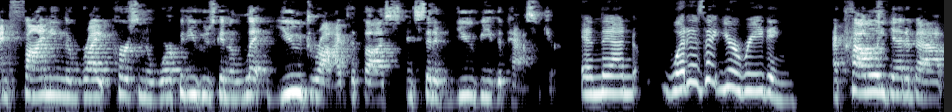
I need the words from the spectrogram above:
and finding the right person to work with you who's going to let you drive the bus instead of you be the passenger. And then what is it you're reading? I probably get about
